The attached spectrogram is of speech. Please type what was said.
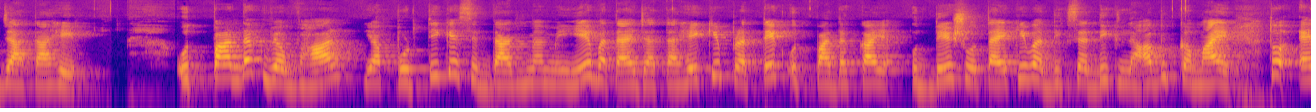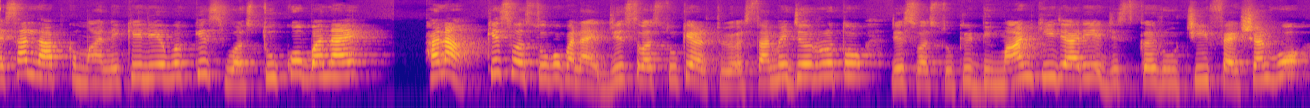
जाता है। उत्पादक व्यवहार या पूर्ति के सिद्धांत में हमें यह बताया जाता है कि प्रत्येक उत्पादक का उद्देश्य होता है कि वह अधिक से अधिक लाभ कमाए। तो ऐसा लाभ कमाने के लिए वह किस वस्तु को बनाए? है ना? किस वस्तु को बनाए? जिस वस्तु की अर्थव्यवस्था में ज़रूरत हो, जिस वस्तु की डिमांड की जा रही है, जिसका रुचि, फ़ैशन हो,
